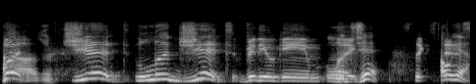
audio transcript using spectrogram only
But Um, legit, legit video game like legit. success. Oh, yeah.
